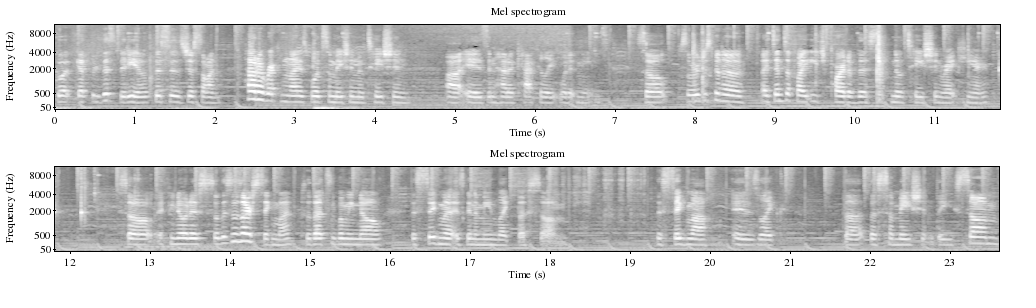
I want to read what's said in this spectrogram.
go get through this video. This is just on how to recognize what summation notation uh, is and how to calculate what it means. So, so we're just gonna identify each part of this notation right here. So if you notice, so this is our sigma, so that's when we know the sigma is gonna mean like the sum. The sigma is like the, the summation, the sum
